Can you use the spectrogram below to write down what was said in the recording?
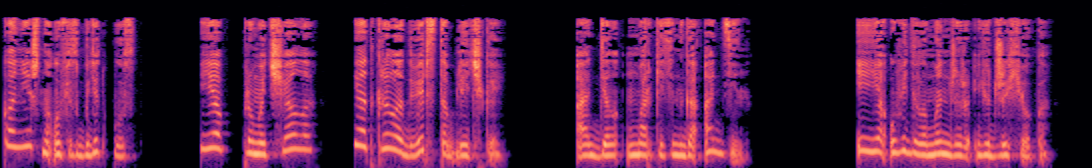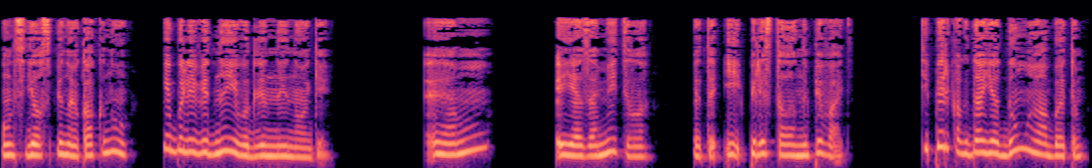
Конечно, офис будет пуст. Я промычала и открыла дверь с табличкой. Отдел маркетинга один. И я увидела менеджера Юджи Хёка. Он сидел спиной к окну, и были видны его длинные ноги. «Эм...» Я заметила это и перестала напевать. Теперь, когда я думаю об этом,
